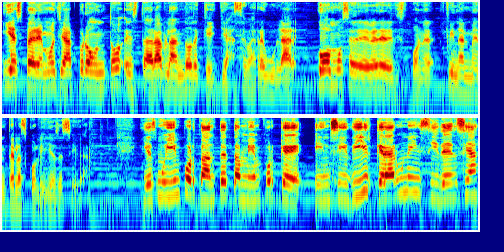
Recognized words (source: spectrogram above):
y esperemos ya pronto estar hablando de que ya se va a regular cómo se debe de disponer finalmente las colillas de cigarro. Y es muy importante también porque incidir, crear una incidencia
